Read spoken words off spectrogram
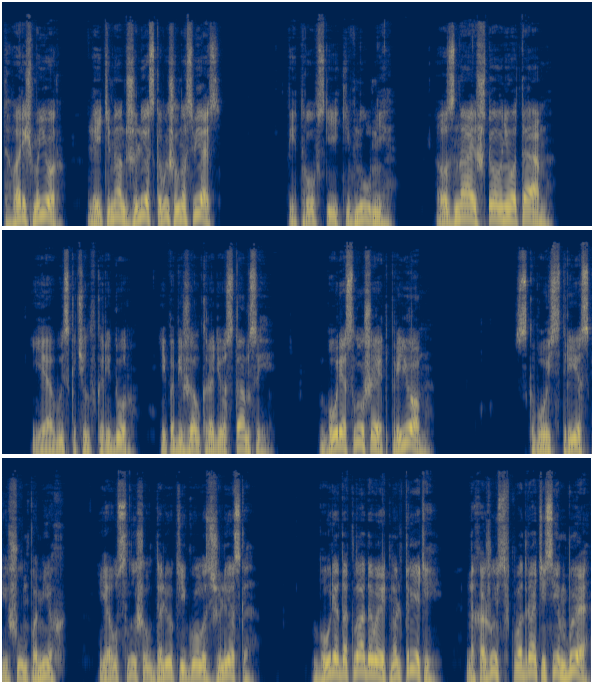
«Товарищ майор, лейтенант Железко вышел на связь!» Петровский кивнул мне. «Узнай, что у него там!» Я выскочил в коридор и побежал к радиостанции. «Буря слушает, прием!» Сквозь треск и шум помех я услышал далекий голос Железка. «Буря докладывает, 03-й. Нахожусь в квадрате 7Б.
